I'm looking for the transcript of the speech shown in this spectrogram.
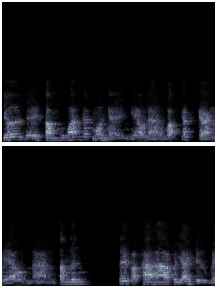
Chớ để tâm quán cách mỗi ngày, nghèo nàn vật chất càng nghèo nàn tâm linh. Tế Phật ha ha phải giải trừ mê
